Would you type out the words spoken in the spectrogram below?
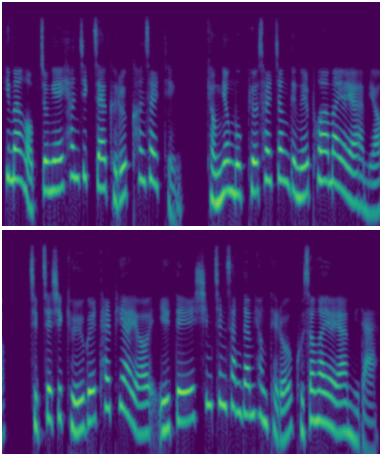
희망 업종의 현직자 그룹 컨설팅, 경력 목표 설정 등을 포함하여야 하며 집체식 교육을 탈피하여 1대1 심층 상담 형태로 구성하여야 합니다.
